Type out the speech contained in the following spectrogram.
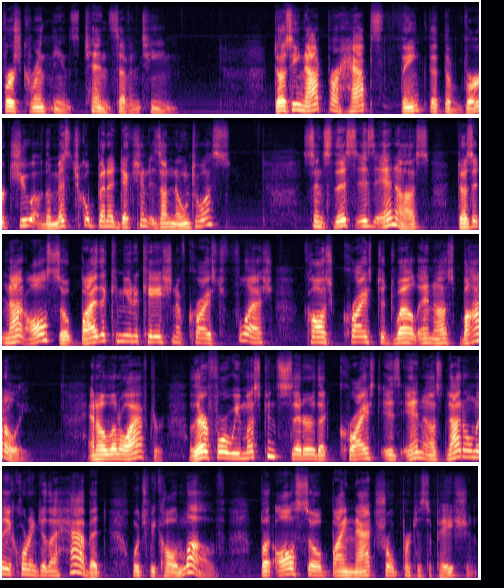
1 Corinthians 10:17. Does he not perhaps think that the virtue of the mystical benediction is unknown to us? Since this is in us, does it not also, by the communication of Christ's flesh, cause Christ to dwell in us bodily? And a little after, therefore we must consider that Christ is in us not only according to the habit, which we call love, but also by natural participation.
